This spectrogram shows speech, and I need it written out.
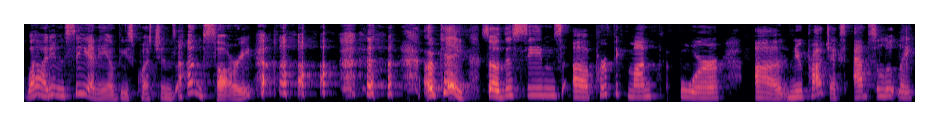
Well, I didn't see any of these questions. I'm sorry. okay, so this seems a perfect month for uh, new projects. Absolutely.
